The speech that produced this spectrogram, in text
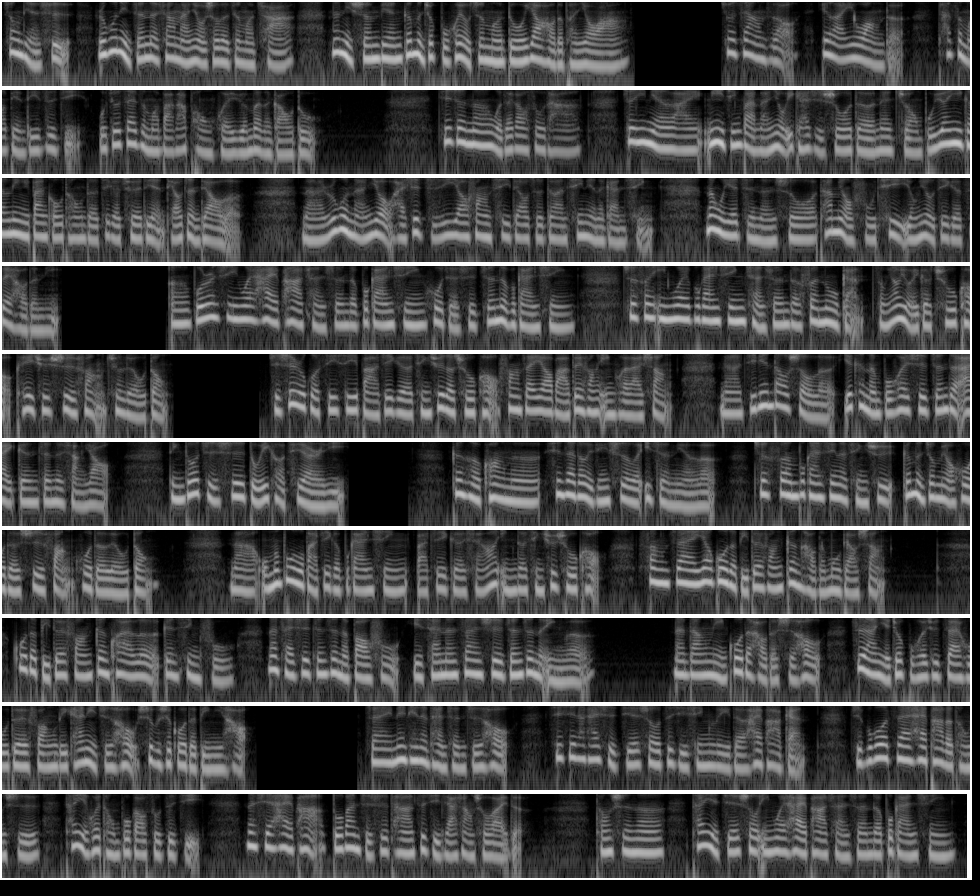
重点是，如果你真的像男友说的这么差，那你身边根本就不会有这么多要好的朋友啊。”就这样子哦，一来一往的，他怎么贬低自己，我就再怎么把他捧回原本的高度。接着呢，我再告诉他，这一年来，你已经把男友一开始说的那种不愿意跟另一半沟通的这个缺点调整掉了。那如果男友还是执意要放弃掉这段七年的感情，那我也只能说他没有福气拥有这个最好的你。嗯、不论是因为害怕产生的不甘心，或者是真的不甘心，这份因为不甘心产生的愤怒感，总要有一个出口可以去释放、去流动。只是如果 CC 把这个情绪的出口放在要把对方赢回来上，那即便到手了，也可能不会是真的爱跟真的想要，顶多只是赌一口气而已。更何况呢，现在都已经试了一整年了，这份不甘心的情绪根本就没有获得释放，获得流动。那我们不如把这个不甘心，把这个想要赢的情绪出口，放在要过得比对方更好的目标上，过得比对方更快乐、更幸福，那才是真正的报复，也才能算是真正的赢了。那当你过得好的时候，自然也就不会去在乎对方离开你之后是不是过得比你好。在那天的坦诚之后。CC 他开始接受自己心里的害怕感，只不过在害怕的同时，他也会同步告诉自己，那些害怕多半只是他自己假想出来的。同时呢，他也接受因为害怕产生的不甘心，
